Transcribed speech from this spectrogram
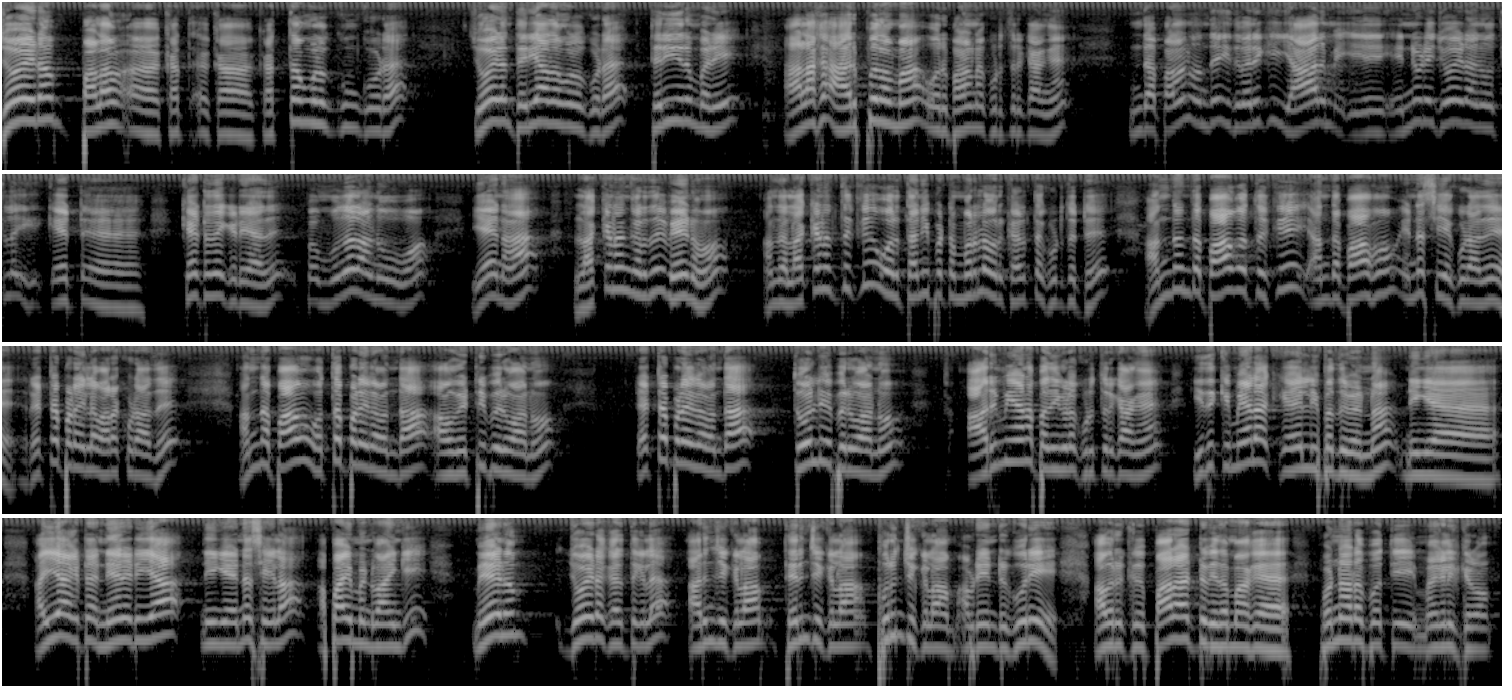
ஜோயிடம் பல கத் க- கத்தவங்களுக்கும் கூட ஜோயிடம் தெரியாதவங்களுக்கு கூட தெரியும்படி அழகாக அற்புதமாக ஒரு பலனை கொடுத்துருக்காங்க. இந்த பலன் வந்து இது வரைக்கும் யாருமே என்னுடைய ஜோயிட அனுபவத்தில் கேட்ட கேட்டதே கிடையாது. இப்போ முதல் அனுபவம் ஏன்னா லக்கணங்கிறது வேணும். அந்த லக்கணத்துக்கு ஒரு தனிப்பட்ட முறையில் ஒரு கருத்தை கொடுத்துட்டு அந்தந்த பாவத்துக்கு அந்த பாவம் என்ன செய்யக்கூடாது? ரெட்டப்படையில் வரக்கூடாது. அந்த பாவம் ஒத்தப்படையில் வந்தால் அவன் வெற்றி பெறுவானோ? ரெட்டப்படையில் வந்தால் தோல்வியை பெறுவானோ? அருமையான பதிவுகளை கொடுத்துருக்காங்க. இதுக்கு மேலே கேள்வி பதிவு வேணும்னா நீங்கள் ஐயா கிட்ட நேரடியாக நீங்கள் என்ன செய்யலாம்? அப்பாயின்மெண்ட் வாங்கி மேலும் ஜோயிட கருத்துக்களை அறிஞ்சிக்கலாம் தெரிஞ்சுக்கலாம் புரிஞ்சுக்கலாம் அப்படின்று கூறி அவருக்கு பாராட்டு விதமாக பொன்னாட போத்தி மகிழ்கிறோம்.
